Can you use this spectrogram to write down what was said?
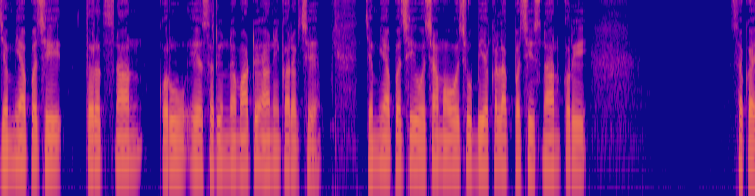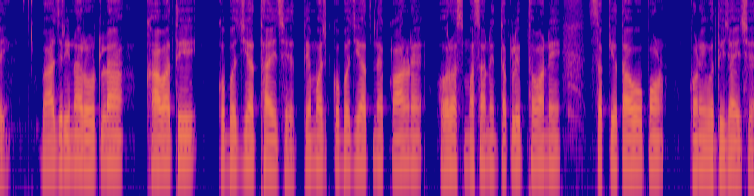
જમ્યા પછી તરત સ્નાન કરવું એ શરીરને માટે હાનિકારક છે. જમ્યા પછી ઓછામાં ઓછું બે કલાક પછી સ્નાન કરી શકાય. બાજરીના રોટલા ખાવાથી કબજિયાત થાય છે, તેમજ કબજિયાતને કારણે હરસ મસાની તકલીફ થવાની શક્યતાઓ પણ ઘણી વધી જાય છે.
